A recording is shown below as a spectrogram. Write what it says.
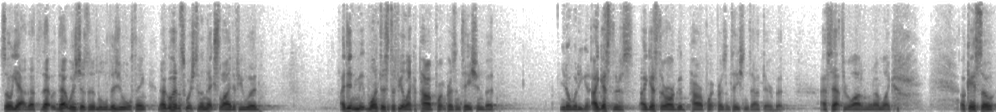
So, yeah, that, that, that was just a little visual thing. Now, go ahead and switch to the next slide if you would. I didn't want this to feel like a PowerPoint presentation, but you know what are you going to, I guess there's I guess there are good PowerPoint presentations out there, but I've sat through a lot of them and I'm like, okay, so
